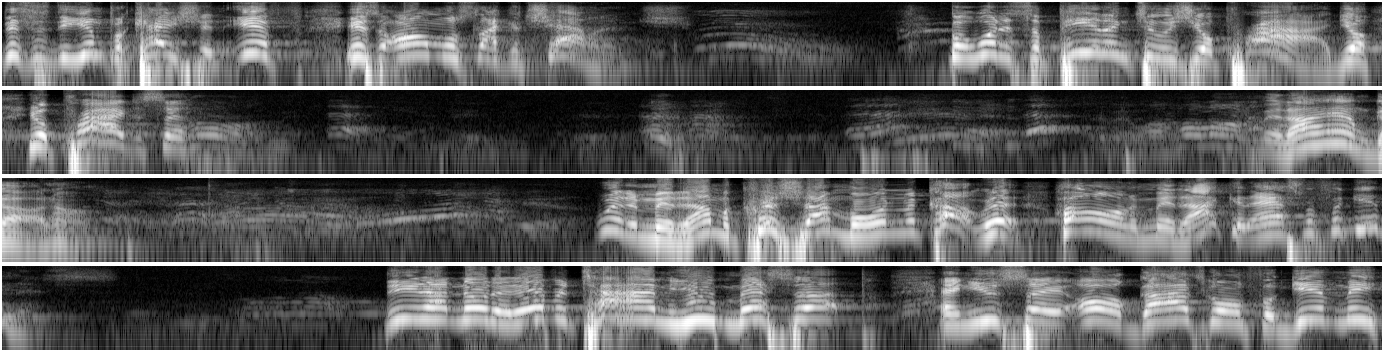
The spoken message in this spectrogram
This is the implication. If is almost like a challenge. But what it's appealing to is your pride. Your, your pride to say, hold on. A minute. I am God, huh? Wait a minute. I'm a Christian. I'm more than a cop. Hold on a minute. I can ask for forgiveness. Do you not know that every time you mess up, and you say, Oh, God's going to forgive me,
